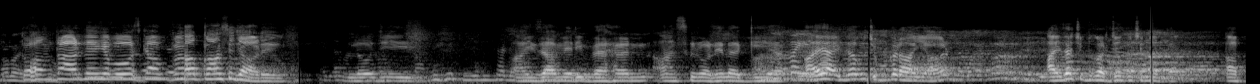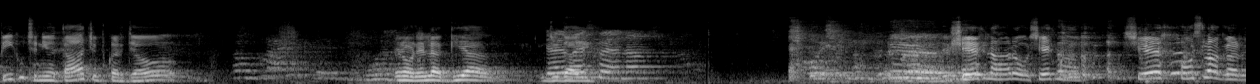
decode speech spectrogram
तो हम उतार देंगे बॉस का आप कहाँ से जा रहे हो? लो जी आयजा मेरी बहन आँसू रोने लग गई है। आए आयजा को चुप करा यार। आयजा चुप कर जाओ कुछ नहीं होता। आप ही कुछ नहीं होता चुप कर जाओ। रोने लग गई है जुदाई शेख ना रो शेख ना। शेख हौसला कर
